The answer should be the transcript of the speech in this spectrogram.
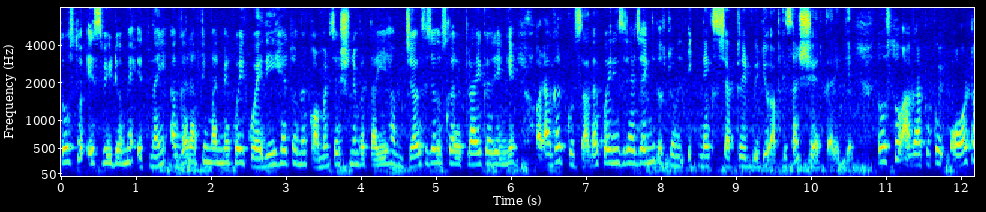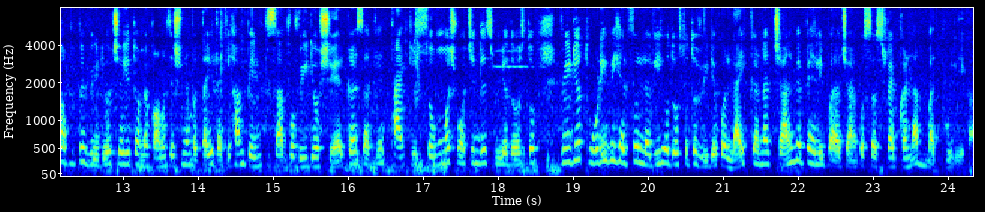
दोस्तों, इस वीडियो में इतना ही। अगर आपके मन में कोई क्वेरी है तो हमें कॉमेंट सेक्शन में बताइए। हम जल्द से जल्द उसका रिप्लाई करेंगे और अगर कुछ ज़्यादा क्वेरीज रह जाएँगी तो उस पर हम एक नेक्स्ट सेपरेट वीडियो आपके साथ शेयर करेंगे। दोस्तों, अगर आपको कोई और टॉपिक पर वीडियो चाहिए तो हमें कॉमेंट सेक्शन में बताइए, ताकि हम पेरेंट्स के साथ वो वीडियो शेयर कर सकें। Thank you so much watching this video दोस्तों। वीडियो थोड़ी भी हेल्पफुल लगी हो, दोस्तों तो वीडियो को लाइक करना चैनल में पहली बार चैनल को सब्सक्राइब करना मत भूलिएगा।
